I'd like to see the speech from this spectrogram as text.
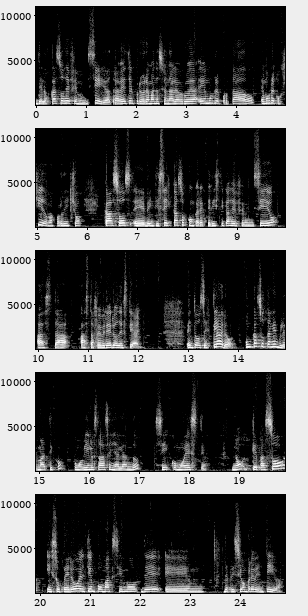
de, los casos de feminicidio. A través del Programa Nacional de Rueda hemos reportado, hemos recogido, mejor dicho, casos, 26 eh, casos con características de feminicidio hasta, hasta febrero de este año. Entonces, claro, un caso tan emblemático, como bien lo estaba señalando, ¿sí? como este, ¿no? que pasó y superó el tiempo máximo de, em, de prisión preventiva,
